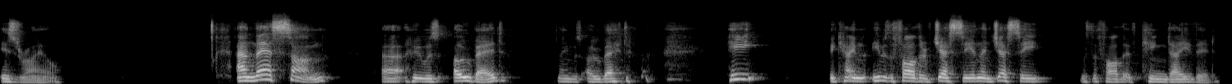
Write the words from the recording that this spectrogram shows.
Israel. And their son, uh, who was Obed, name was Obed, he became, he was the father of Jesse, and then Jesse was the father of King David.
